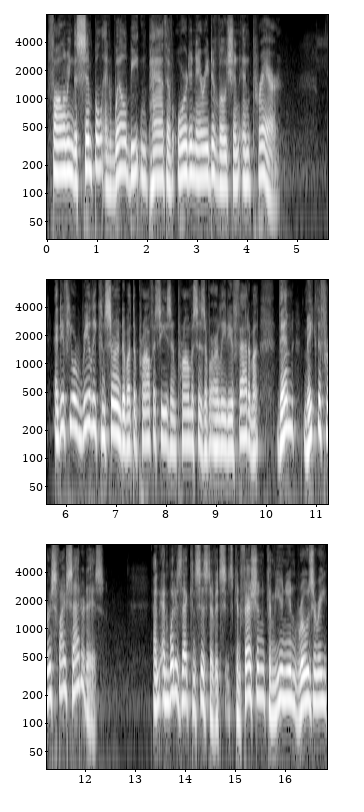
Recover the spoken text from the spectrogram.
following the simple and well beaten path of ordinary devotion and prayer. And if you're really concerned about the prophecies and promises of Our Lady of Fatima, then make the first five Saturdays. And, and what does that consist of? It's, it's confession, communion, rosary,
